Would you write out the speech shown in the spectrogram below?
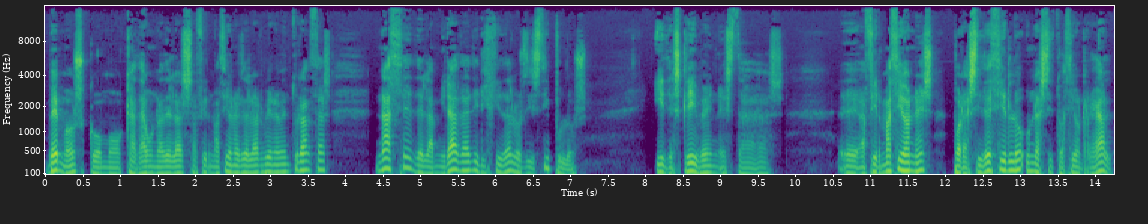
vemos como cada una de las afirmaciones de las bienaventuranzas nace de la mirada dirigida a los discípulos y describen estas eh, afirmaciones, por así decirlo, una situación real.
